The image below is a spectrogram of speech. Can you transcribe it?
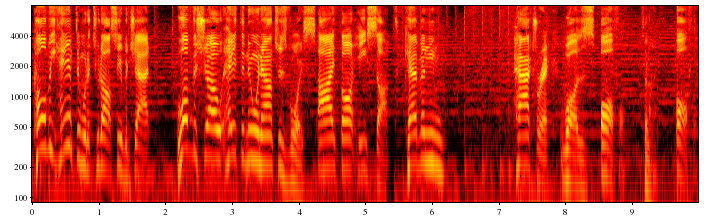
Colby Hampton with a $2 super chat. Love the show. Hate the new announcer's voice. I thought he sucked. Kevin Patrick was awful tonight. Awful.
